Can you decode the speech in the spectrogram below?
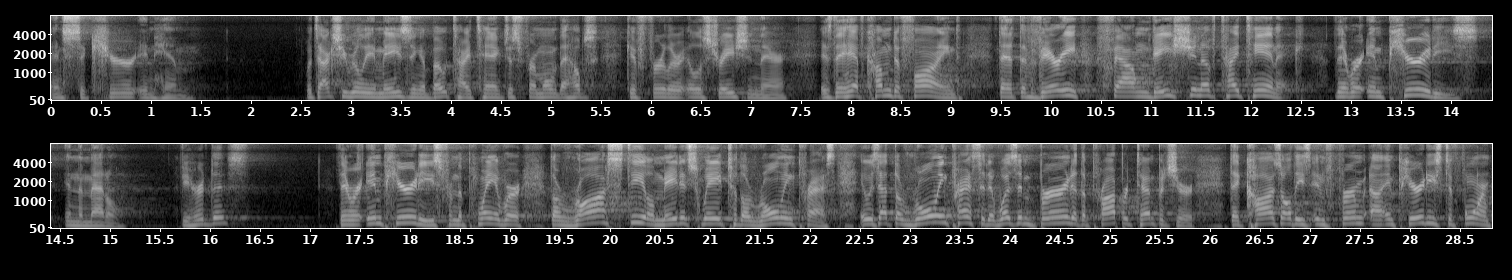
and secure in Him. What's actually really amazing about Titanic, just for a moment, that helps give further illustration there, is they have come to find that at the very foundation of Titanic, there were impurities in the metal. Have you heard this? There were impurities from the point where the raw steel made its way to the rolling press. It was at the rolling press that it wasn't burned at the proper temperature that caused all these infirm, uh, impurities to form,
